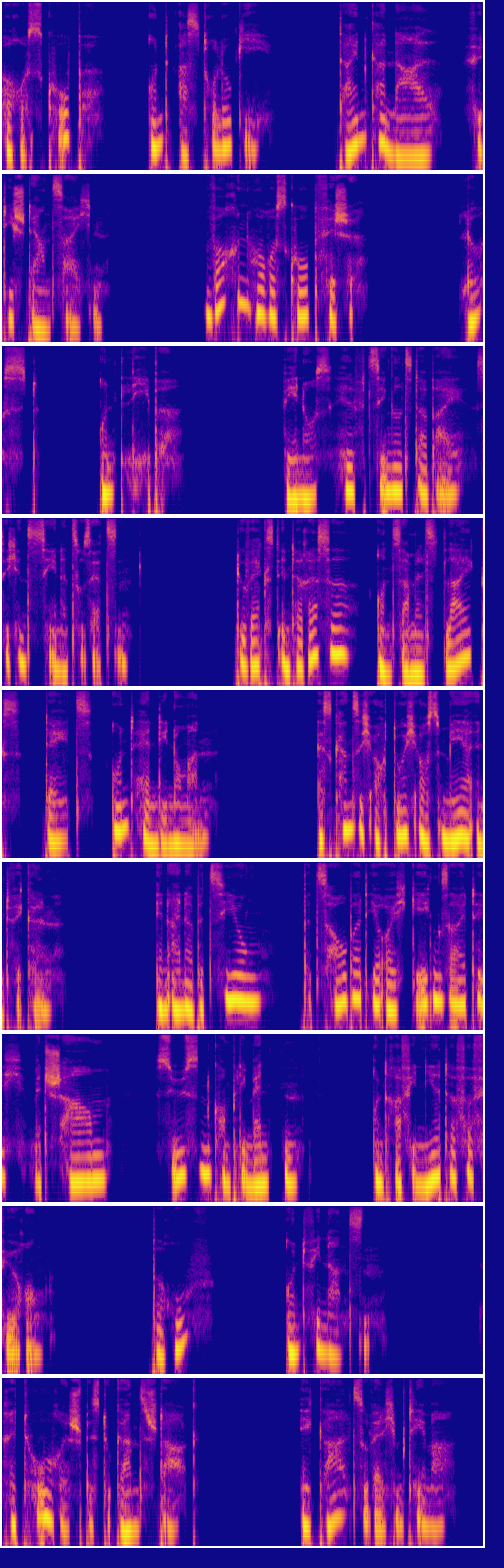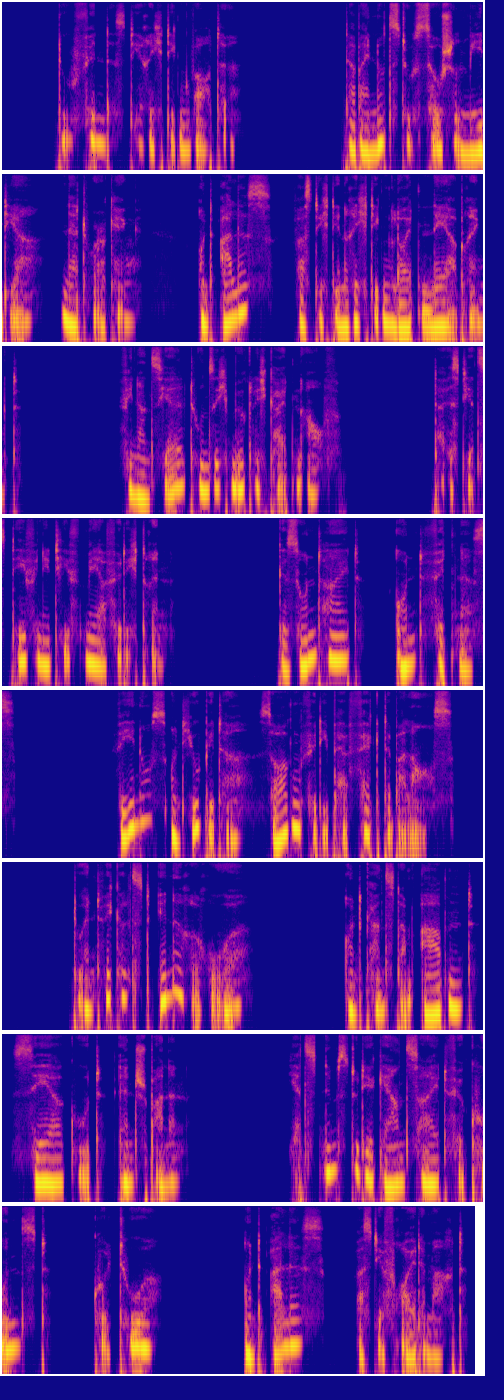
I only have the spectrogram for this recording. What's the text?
Horoskope und Astrologie. Dein Kanal für die Sternzeichen. Wochenhoroskop Fische. Lust und Liebe. Venus hilft Singles dabei, sich in Szene zu setzen. Du wächst Interesse und sammelst Likes, Dates und Handynummern. Es kann sich auch durchaus mehr entwickeln. In einer Beziehung bezaubert ihr euch gegenseitig mit Charme, süßen Komplimenten und raffinierter Verführung. Beruf und Finanzen. Rhetorisch bist du ganz stark. Egal zu welchem Thema, du findest die richtigen Worte. Dabei nutzt du Social Media, Networking und alles, was dich den richtigen Leuten näher bringt. Finanziell tun sich Möglichkeiten auf. Ist jetzt definitiv mehr für dich drin. Gesundheit und Fitness. Venus und Jupiter sorgen für die perfekte Balance. Du entwickelst innere Ruhe und kannst am Abend sehr gut entspannen. Jetzt nimmst du dir gern Zeit für Kunst, Kultur und alles, was dir Freude macht.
